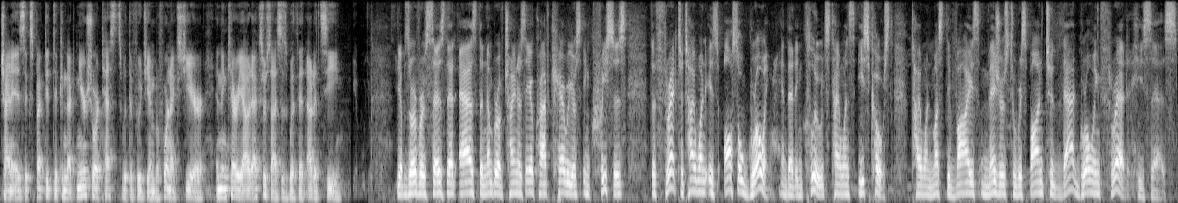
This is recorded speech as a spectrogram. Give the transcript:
China is expected to conduct nearshore tests with the Fujian before next year and then carry out exercises with it out at sea. The observer says that as the number of China's aircraft carriers increases, the threat to Taiwan is also growing, and that includes Taiwan's east coast. Taiwan must devise measures to respond to that growing threat, he says.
